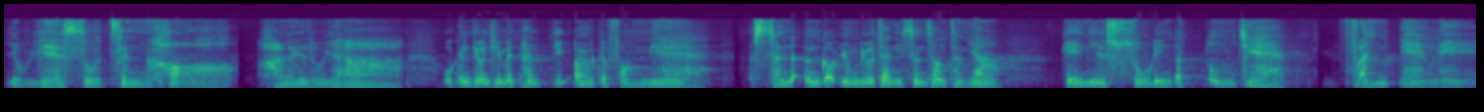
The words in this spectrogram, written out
有耶稣真好，哈利路亚！我跟弟兄姐妹谈第二个方面。神的恩膏永留在你身上，怎样给你属灵的洞见与分辨力？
